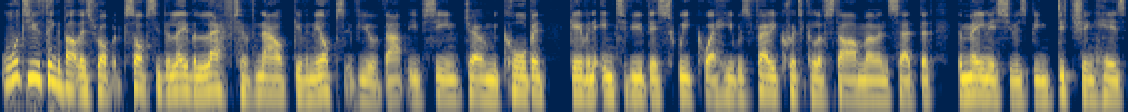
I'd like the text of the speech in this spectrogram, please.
What do you think about this, Robert? Because obviously the Labour left have now given the opposite view of that. You've seen Jeremy Corbyn gave an interview this week where he was very critical of Starmer and said that the main issue has been ditching his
